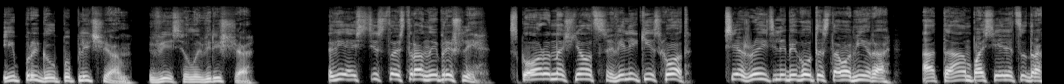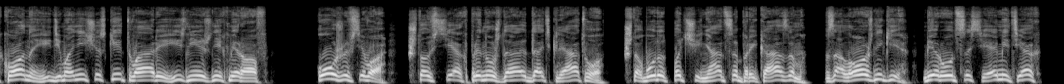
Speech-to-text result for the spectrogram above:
и прыгал по плечам, весело вереща. «Вести с той стороны пришли. Скоро начнется Великий Исход. Все жители бегут из того мира, а там поселятся драконы и демонические твари из нижних миров. Хуже всего, что всех принуждают дать клятву, что будут подчиняться приказам, в заложники берутся семьи тех,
